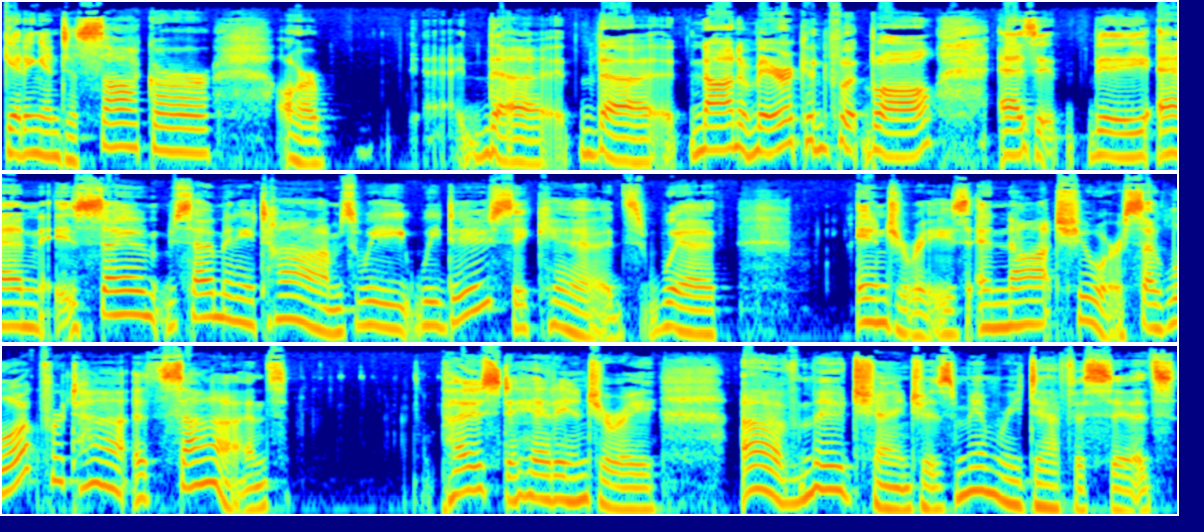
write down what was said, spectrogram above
getting into soccer, or the the non-American football as it be, and so so many times we we do see kids with injuries and not sure. So look for t- uh, signs post a head injury of mood changes, memory deficits,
